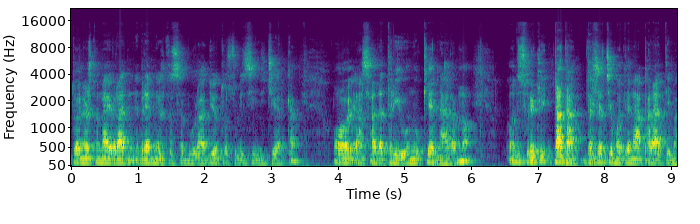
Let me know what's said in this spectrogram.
to je nešto najvrednije što sam uradio, to su mi sin i čerka, o, a sada tri unuke, naravno. Oni su rekli, tata, držat ćemo te na aparatima.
